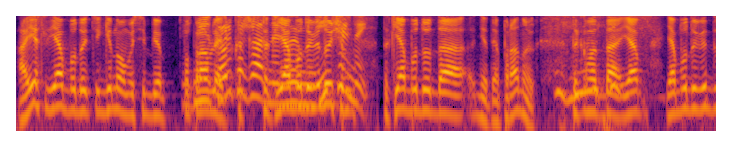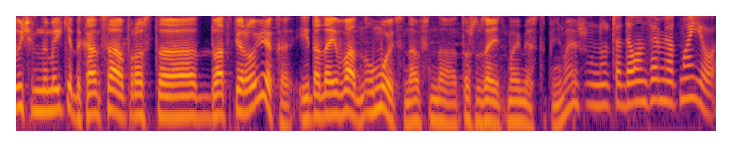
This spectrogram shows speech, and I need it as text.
а если я буду эти геномы себе не поправлять, только так, жадный, так я но буду ведущим, так я буду, да, нет, я параноик. Так вот, да, я, я буду ведущим на маяке до конца просто 21 века, и тогда Иван умоется на, на то, чтобы занять мое место, понимаешь? Ну, тогда он займет мое.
